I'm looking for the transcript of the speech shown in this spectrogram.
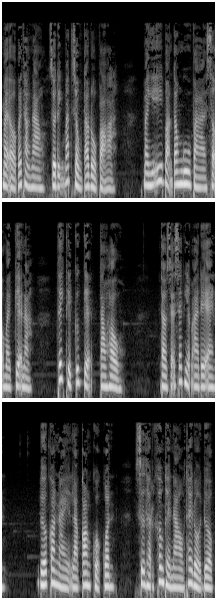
mày ở với thằng nào rồi định bắt chồng tao đổ vỏ à? Mày nghĩ bọn tao ngu và sợ mày kiện à? Thích thì cứ kiện, tao hầu. Tao sẽ xét nghiệm ADN. Đứa con này là con của Quân. Sự thật không thể nào thay đổi được.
